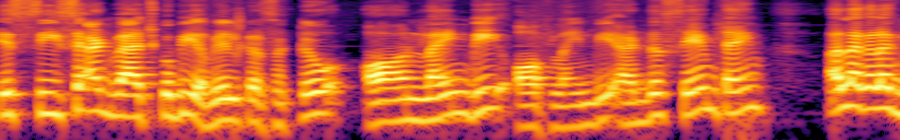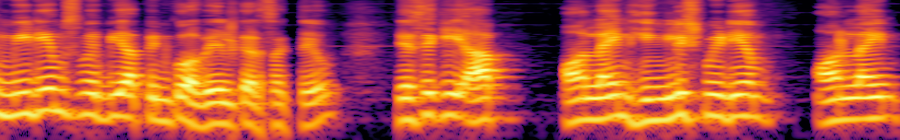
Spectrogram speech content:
इस सी सैट बैच को भी अवेल कर सकते हो ऑनलाइन भी ऑफलाइन भी एट द सेम टाइम अलग अलग मीडियम्स में भी आप इनको अवेल कर सकते हो। जैसे कि आप online English medium online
